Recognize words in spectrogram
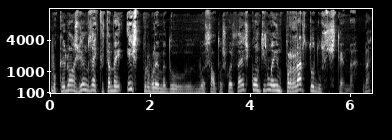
o que nós vemos é que também este problema do, do assalto aos quartéis continua a emperrar todo o sistema. Não é?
